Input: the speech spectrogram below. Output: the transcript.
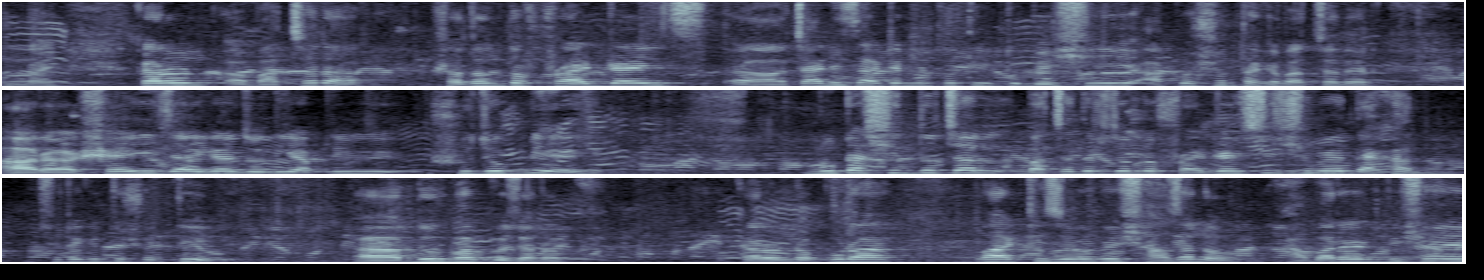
অন্যায়। কারণ বাচ্চারা সাধারণত ফ্রাইড রাইস চাইনিজ আইটেমের প্রতি একটু বেশি আকর্ষণ থাকে বাচ্চাদের। আর সেই জায়গায় যদি আপনি সুযোগ নিয়ে মোটা সিদ্ধ চাল বাচ্চাদের জন্য ফ্রাইড রাইস হিসেবে দেখান, সেটা কিন্তু সত্যি দুর্ভাগ্যজনক। কারণ পুরা পার্কটি যেভাবে সাজানো, খাবারের বিষয়ে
